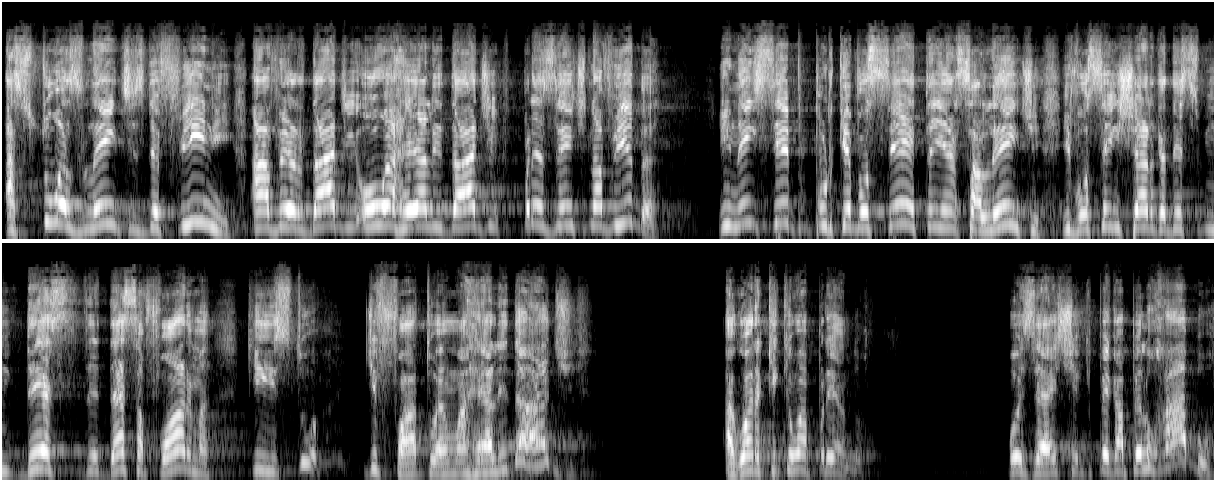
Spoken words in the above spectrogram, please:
As tuas lentes definem a verdade ou a realidade presente na vida. E nem sempre porque você tem essa lente e você enxerga desse, desse, dessa forma, que isto de fato é uma realidade. Agora o que, que eu aprendo? Moisés tinha que pegar pelo rabo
